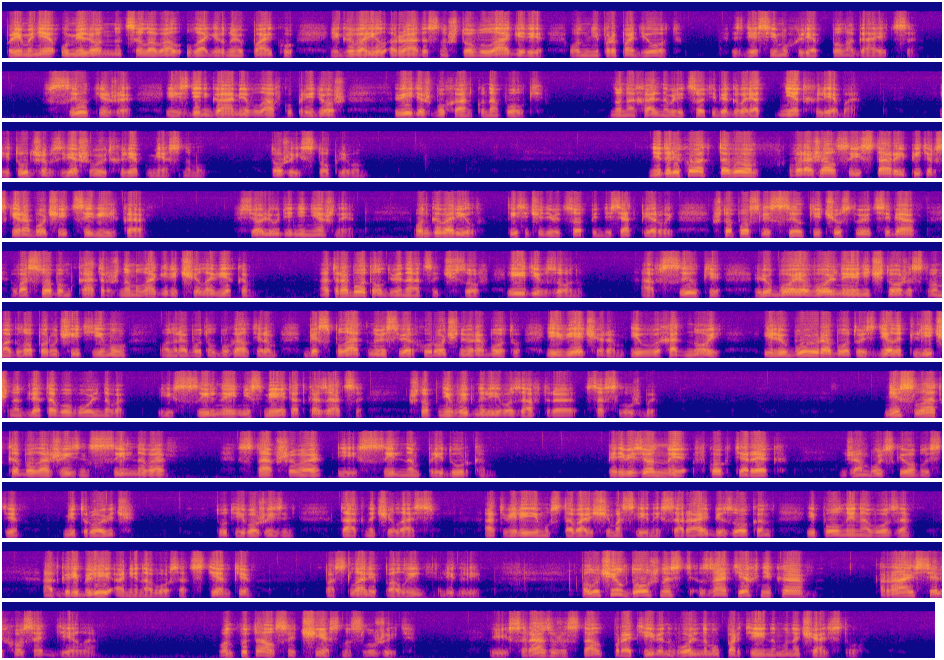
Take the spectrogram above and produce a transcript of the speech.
при мне умиленно целовал лагерную пайку и говорил радостно, что в лагере он не пропадет, здесь ему хлеб полагается. В ссылке же и с деньгами в лавку придешь, видишь буханку на полке, но нахально в лицо тебе говорят «нет хлеба», и тут же взвешивают хлеб местному, тоже и с топливом. Недалеко от того выражался и старый питерский рабочий Цивилька. Все люди не нежные. Он говорил, 1951, что после ссылки чувствует себя в особом каторжном лагере человеком. Отработал 12 часов и иди в зону. А в ссылке любое вольное ничтожество могло поручить ему, он работал бухгалтером, бесплатную сверхурочную работу и вечером, и в выходной, и любую работу сделать лично для того вольного, и ссыльный не смеет отказаться, чтоб не выгнали его завтра со службы. Не сладко была жизнь ссыльного, ставшего и ссыльным придурком. Перевезенный в Коктерек, Джамбульской области, Митрович, тут его жизнь так началась, отвели ему с товарищем ослиный сарай без окон и полный навоза, Отгребли они навоз от стенки, послали полынь, легли. Получил должность за техника райсельхозотдела. Он пытался честно служить и сразу же стал противен вольному партийному начальству.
